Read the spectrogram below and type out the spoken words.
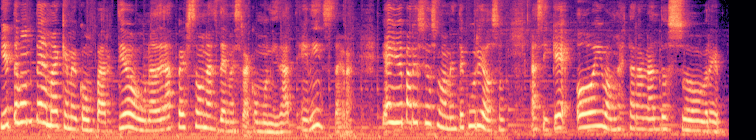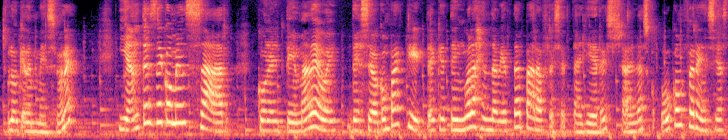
Y este es un tema que me compartió una de las personas de nuestra comunidad en Instagram. Y a me pareció sumamente curioso. Así que hoy vamos a estar hablando sobre lo que les mencioné. Y antes de comenzar, con el tema de hoy, deseo compartirte que tengo la agenda abierta para ofrecer talleres, charlas o conferencias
